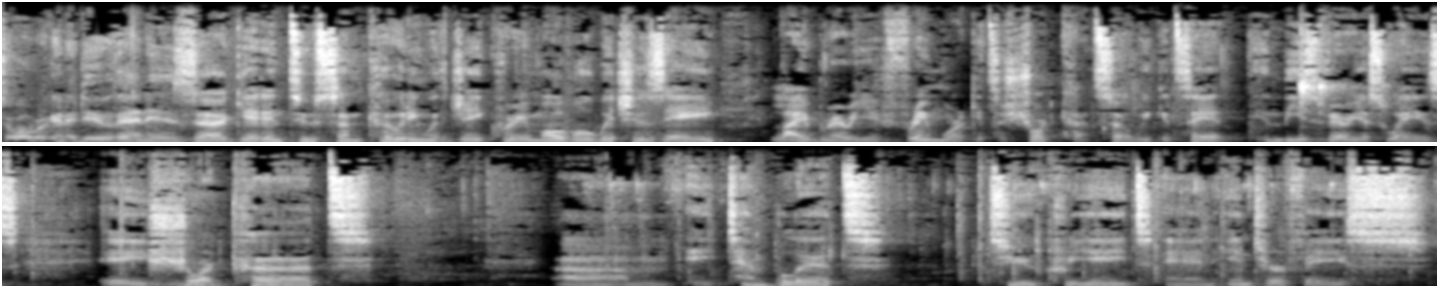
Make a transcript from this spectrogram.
So what we're going to do then is uh, get into some coding with jQuery Mobile, which is a library, a framework. It's a shortcut, so we could say it in these various ways. A shortcut, um, a template to create an interface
